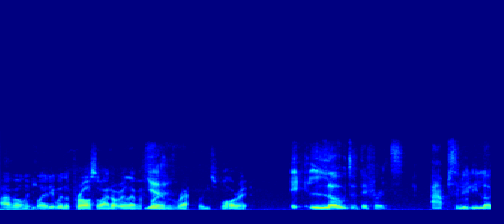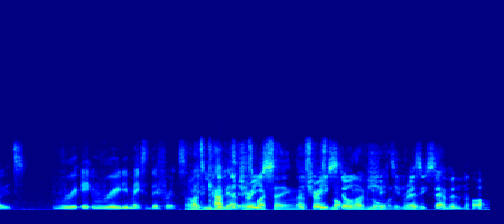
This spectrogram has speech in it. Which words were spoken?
I've only played it with a pro, so I don't really have a frame Yeah. of reference for it. It, loads of difference, absolutely mm. loads. Re- it really makes a difference. I'd like Like, to caveat the this by trees- saying The that's, trees that's not still what I've shit in done. Resi Seven though.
